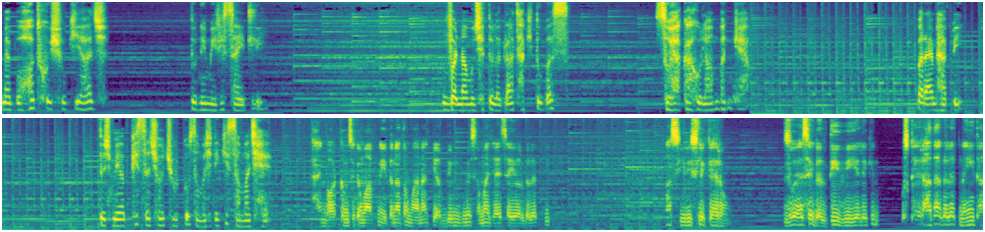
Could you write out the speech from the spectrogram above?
मैं बहुत खुश हूँ कि आज तूने मेरी साइड ली। वरना मुझे तो लग रहा था कि तू बस सोया का गुलाम बन गया। पर आई एम हैप्पी तुझ में अब भी सच और झूठ को समझने की समझ है। थैंक गॉड कम से कम आपने इतना तो माना कि अब भी मुझमें समझ है सही और गलत की हाँ सीरियसली कह रहा हूँ जो ऐसे गलती हुई है लेकिन उसका इरादा गलत नहीं था।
